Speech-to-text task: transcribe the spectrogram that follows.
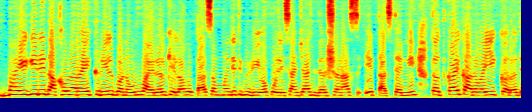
भाईगिरी दाखवणारा एक रील बनवून व्हायरल केला होता. संबंधित व्हिडिओ पोलिसांच्या निदर्शनास येताच त्यांनी तत्काळ कारवाई करत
